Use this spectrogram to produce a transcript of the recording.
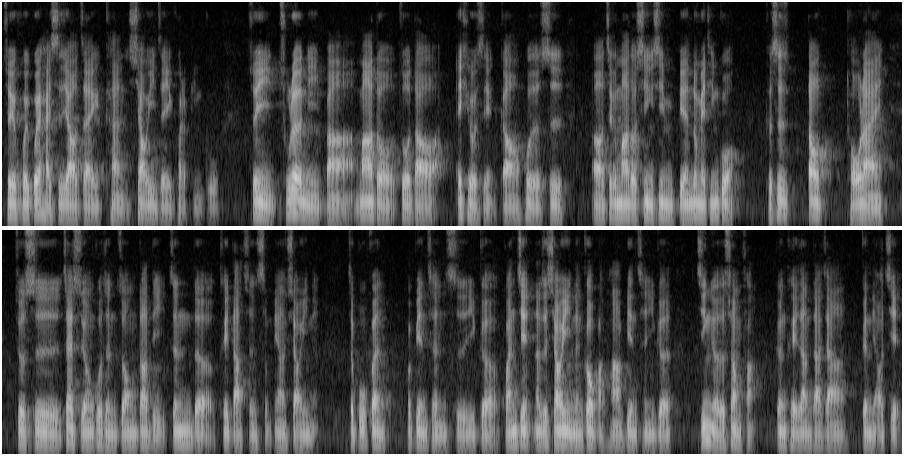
所以回归还是要再看效益这一块的评估。所以除了你把 model 做到 accuracy 很高，或者是呃这个 model 信性别人都没听过，可是到头来就是在使用过程中，到底真的可以达成什么样的效益呢？这部分会变成是一个关键，那这效益能够把它变成一个金额的算法，更可以让大家更了解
